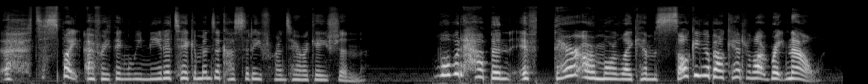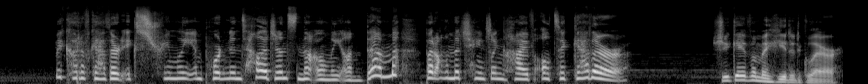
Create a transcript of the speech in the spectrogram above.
despite everything, we need to take him into custody for interrogation. What would happen if there are more like him sulking about Canterlot right now? We could have gathered extremely important intelligence not only on them, but on the Changeling Hive altogether. She gave him a heated glare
